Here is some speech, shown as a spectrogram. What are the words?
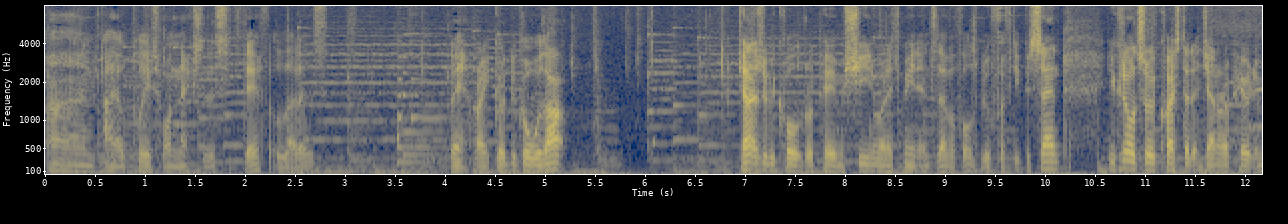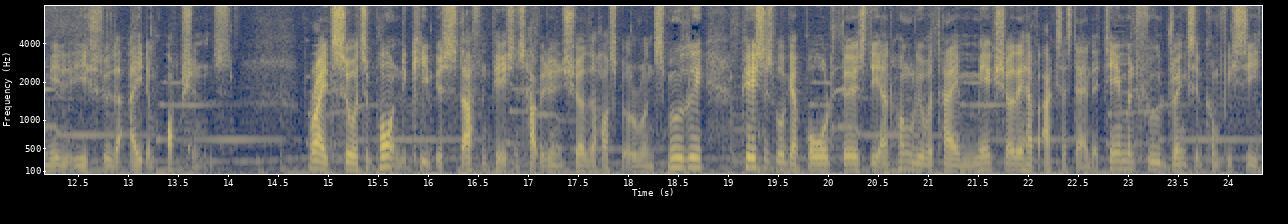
and I'll place one next to the seat there for letters. There, right, good to go with that. Janitors will be called repair machine when its maintenance level falls below 50%. You can also request that a janitor repair it immediately through the item options. Right, so it's important to keep your staff and patients happy to ensure the hospital runs smoothly. Patients will get bored, thirsty, and hungry over time. Make sure they have access to entertainment, food, drinks, and comfy seat.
